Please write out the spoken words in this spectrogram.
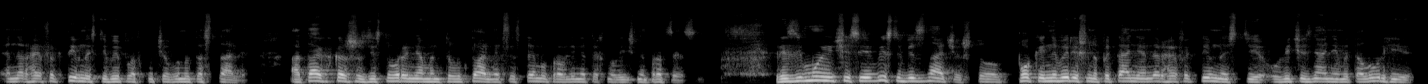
енергоефективності виплавку човуну та сталі а також зі створенням інтелектуальних систем управління технологічним процесом. Резюмуючи свій виступ, відзначу, що поки не вирішено питання енергоефективності у вітчизняній металургії,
